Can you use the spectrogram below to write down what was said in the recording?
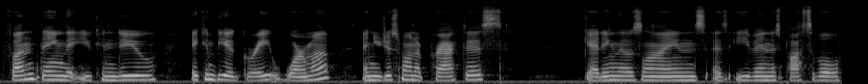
fun thing that you can do. It can be a great warm-up and you just want to practice getting those lines as even as possible.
